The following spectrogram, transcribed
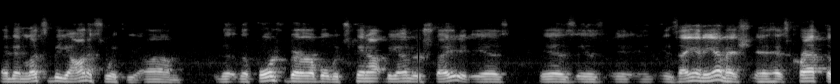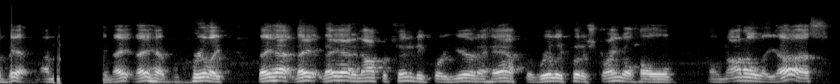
and then let's be honest with you um, the, the fourth variable which cannot be understated is is is is A and M has has crapped the bed. I mean, they they have really they had they they had an opportunity for a year and a half to really put a stranglehold on not only us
